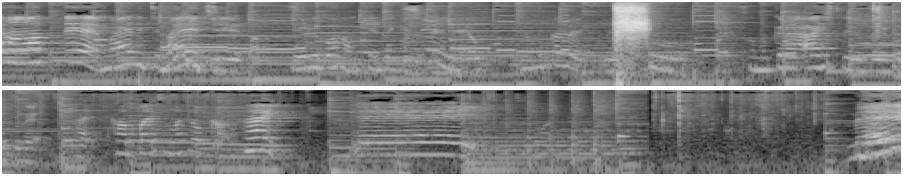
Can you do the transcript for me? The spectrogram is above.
ゃハマって毎日毎日夜ご飯ケンタッキー週にだったんで 4, 4回ぐらいそうそのくらい愛してるということではい乾杯しましょうか。はい。イエーイ。メリー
